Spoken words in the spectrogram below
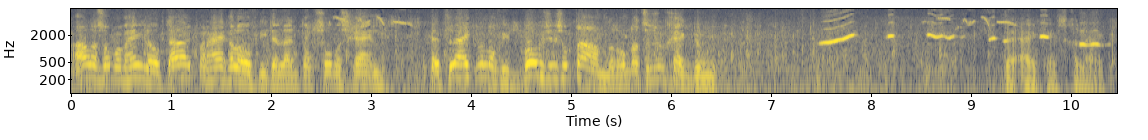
Alles om hem heen loopt uit, maar hij gelooft niet in lente of zonneschijn. Het lijkt wel of hij boos is op de anderen, omdat ze zo gek doen. De eik heeft gelijk.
